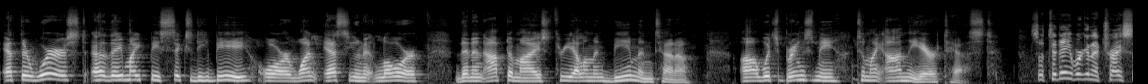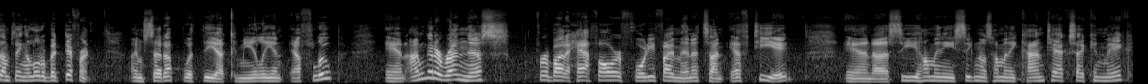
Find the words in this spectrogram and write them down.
At their worst, uh, they might be 6 dB or 1 S unit lower than an optimized three-element beam antenna, uh, which brings me to my on-the-air test. So today we're going to try something a little bit different. I'm set up with the uh, Chameleon F-Loop, and I'm going to run this for about a half hour, 45 minutes on FT8 and uh, see how many signals, how many contacts I can make.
